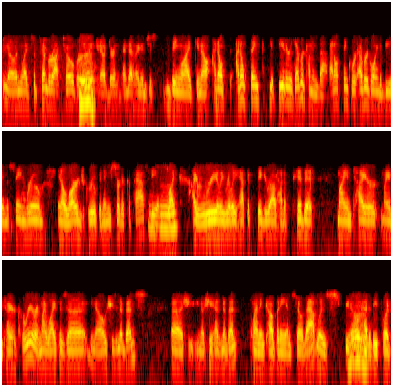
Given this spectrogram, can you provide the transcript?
you know in like September, October, Mm. you know, during the pandemic, and just being like, you know, I don't I don't think theater is ever coming back. I don't think we're ever going to be in the same room in a large group in any sort of capacity. And Mhm. it's like I really, really have to figure out how to pivot my entire my entire career. And my wife is a you know she's an events uh she you know she has an event planning company, and so that was you know Mm. had to be put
